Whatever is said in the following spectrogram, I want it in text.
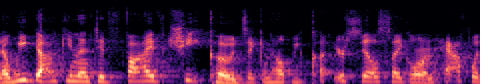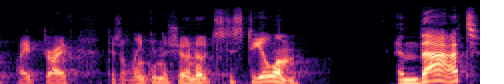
Now, we documented five cheat codes that can help you cut your sales cycle in half with Pipedrive. There's a link in the show notes to steal them. And that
